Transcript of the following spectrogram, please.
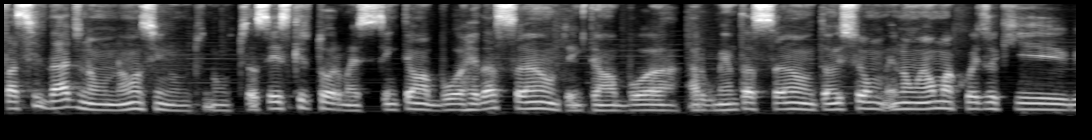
facilidade não, não assim, não, não precisa ser escritor, mas tem que ter uma boa redação, tem que ter uma boa argumentação. Então isso é não é uma coisa que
